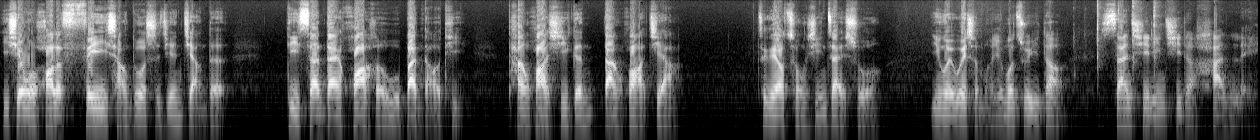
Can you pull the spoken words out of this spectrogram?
以前我花了非常多时间讲的第三代化合物半导体，碳化矽跟氮化镓，这个要重新再说。因为为什么？有没有注意到三七零七的汉磊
